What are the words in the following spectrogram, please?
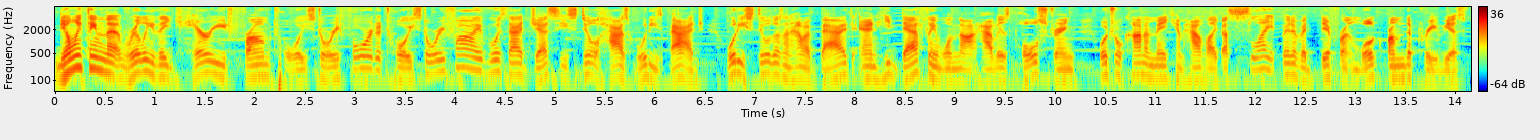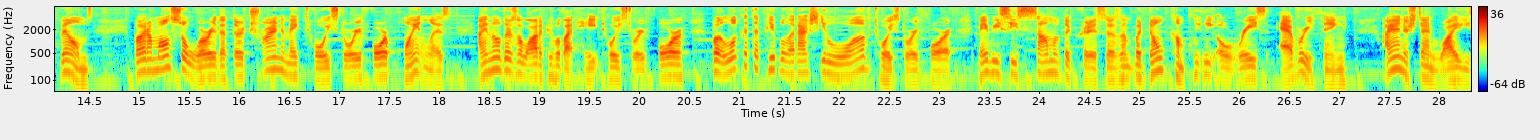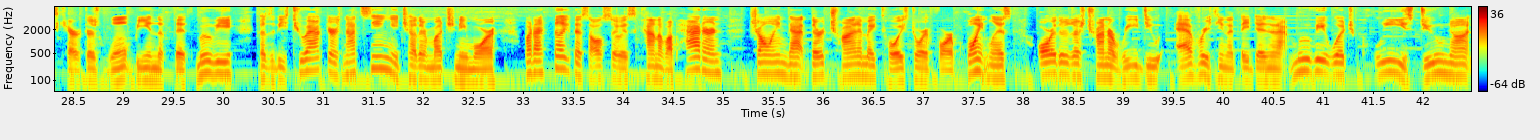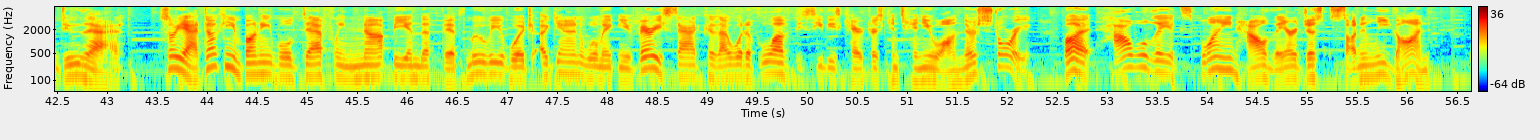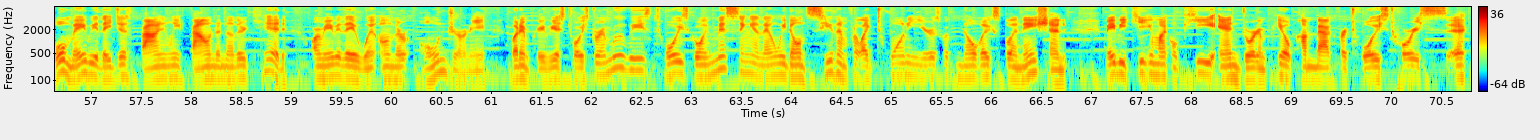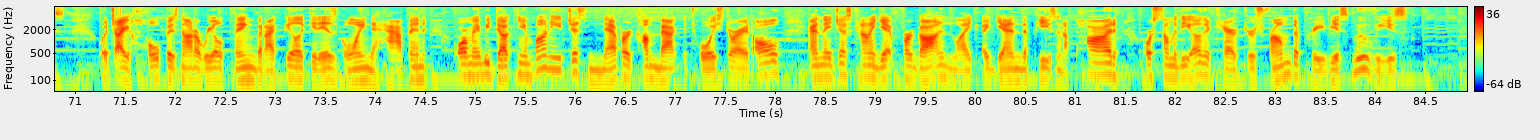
The only thing that really they carried from Toy Story 4 to Toy Story 5 was that Jessie still has Woody's badge. Woody still doesn't have a badge, and he definitely will not have his pull string, which will kind of make him have like a slight bit of a different look from the previous films. But I'm also worried that they're trying to make Toy Story 4 pointless. I know there's a lot of people that hate Toy Story 4, but look at the people that actually love Toy Story 4. Maybe see some of the criticism, but don't completely erase everything. I understand why these characters won't be in the fifth movie because of these two actors not seeing each other much anymore, but I feel like this also is kind of a pattern showing that they're trying to make Toy Story 4 pointless or they're just trying to redo everything that they did in that movie, which please do not do that. So yeah, Ducky and Bunny will definitely not be in the fifth movie, which again will make me very sad because I would have loved to see these characters continue on their story. But how will they explain how they are just suddenly gone? Well, maybe they just finally found another kid, or maybe they went on their own journey. But in previous Toy Story movies, toys going missing and then we don't see them for like 20 years with no explanation. Maybe Keegan Michael Key and Jordan Peele come back for Toy Story 6, which I hope is not a real thing, but I feel like it is going to happen. Or maybe Ducky and Bunny just never come back to Toy Story at all, and they just kind of get forgotten, like again, the peas in a pod, or some of the other characters from the previous movies.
